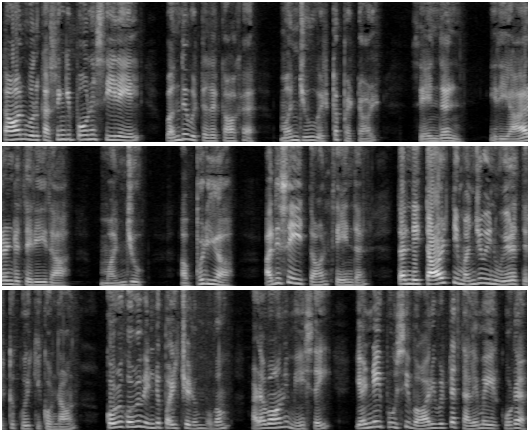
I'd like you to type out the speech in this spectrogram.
தான் ஒரு கசங்கி போன சீலையில் வந்து விட்டதற்காக மஞ்சு வெட்கப்பட்டாள். சேந்தன் இது யாரென்று தெரியுதா? மஞ்சு. அப்படியா? அதிசயித்தான் சேந்தன். தன்னை தாழ்த்தி மஞ்சுவின் உயரத்திற்கு குறுக்கிக் கொண்டான். கொழு கொழுவென்று பழிச்சிடும் முகம் அளவான மீசை எண்ணெய் பூசி வாரிவிட்ட தலைமையில் கூட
